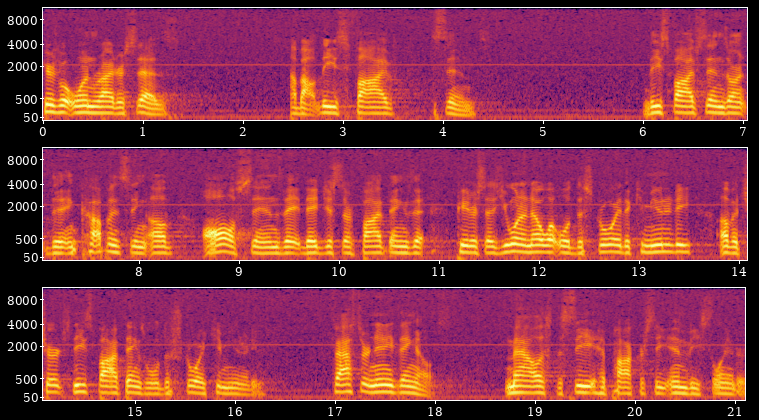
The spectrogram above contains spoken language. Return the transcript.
Here's what one writer says about these five sins. These five sins aren't the encompassing of all sins. They, they just are five things that Peter says. You want to know what will destroy the community of a church? These five things will destroy community faster than anything else malice, deceit, hypocrisy, envy, slander.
